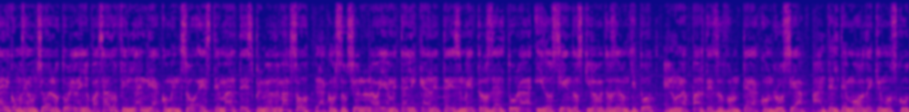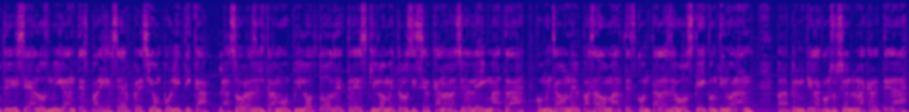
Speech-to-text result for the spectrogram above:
Tal y como se anunció en octubre del año pasado, Finlandia comenzó este martes, primero de marzo, la construcción de una valla metálica de 3 metros de altura y 200 kilómetros de longitud en una parte de su frontera con Rusia, ante el temor de que Moscú utilice a los migrantes para ejercer presión política. Las obras del tramo piloto de 3 kilómetros y cercano a la ciudad de Imatra comenzaron el pasado martes con talas de bosque y continuarán para permitir la construcción de una carretera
